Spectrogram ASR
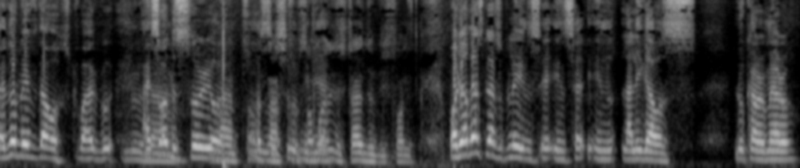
I don't know if that was true. I go- I saw the story on, Nah, on social media. Somebody is trying to be funny. But the best player to play in, in, in La Liga was Luka Romero,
